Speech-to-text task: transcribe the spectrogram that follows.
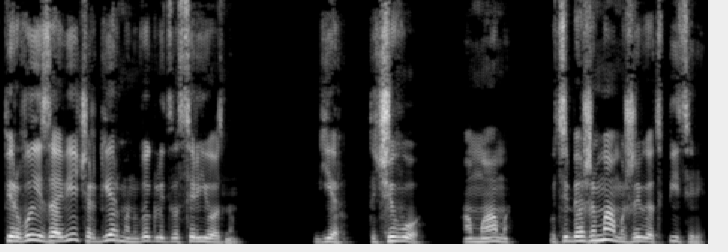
Впервые за вечер Герман выглядел серьезным. «Гер, ты чего? А мама? У тебя же мама живет в Питере».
